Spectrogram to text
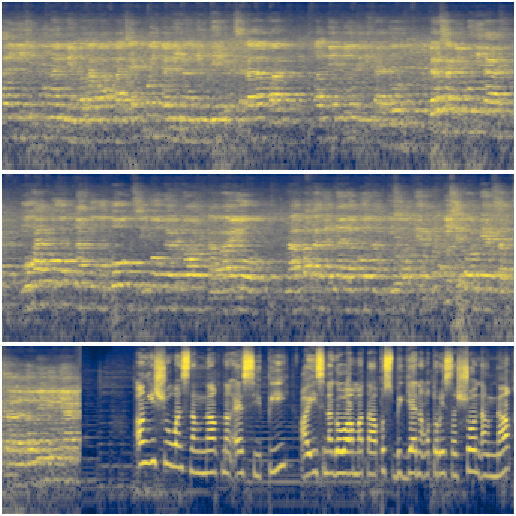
kainisip po namin, mga ma-checkpoint kami ng hindi sa kalapan at medyo delikado. Pero sabi po nila, buhat po ng uubog si Governor Tamayo. Napakaganda na po ng peace order, peace sa, sa lalawinin niya. Ang issuance ng NAC ng SCP ay isinagawa matapos bigyan ng otorisasyon ang NAC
